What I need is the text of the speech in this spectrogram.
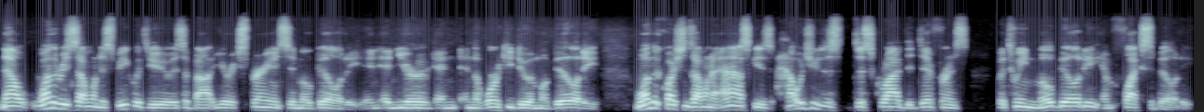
Now, one of the reasons I want to speak with you is about your experience in mobility and, and your mm-hmm. and, and the work you do in mobility. One of the questions I want to ask is how would you just describe the difference between mobility and flexibility?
